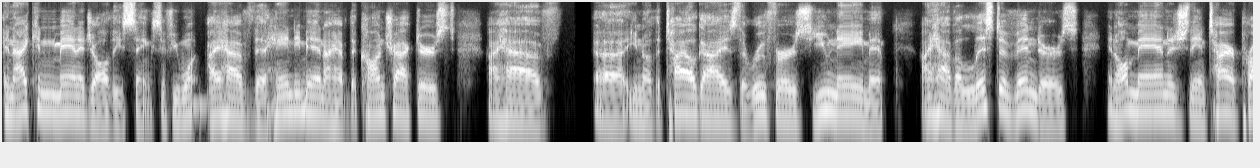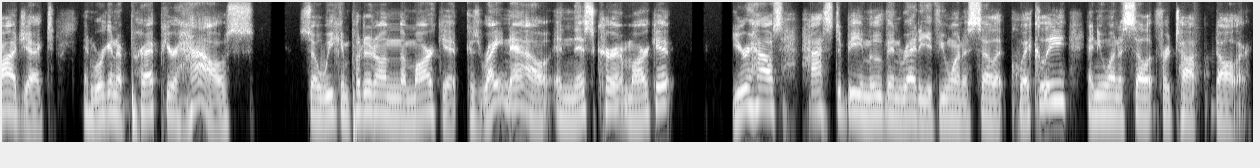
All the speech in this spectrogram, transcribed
and I can manage all these things. If you want, I have the handyman, I have the contractors, I have, uh, you know, the tile guys, the roofers, you name it. I have a list of vendors and I'll manage the entire project. And we're going to prep your house so we can put it on the market. Because right now, in this current market, your house has to be move in ready if you want to sell it quickly and you want to sell it for top dollar.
